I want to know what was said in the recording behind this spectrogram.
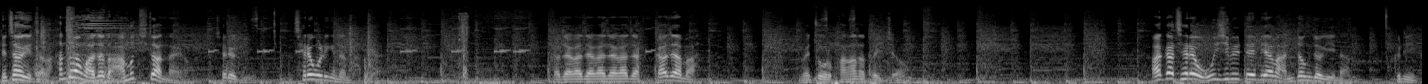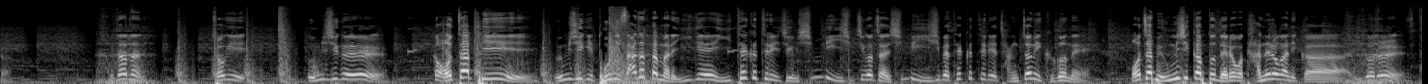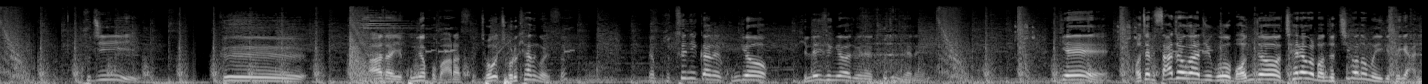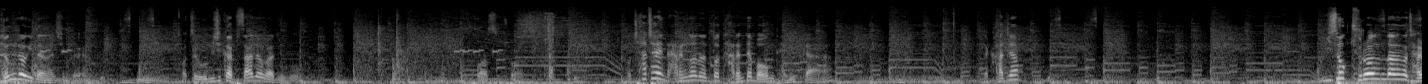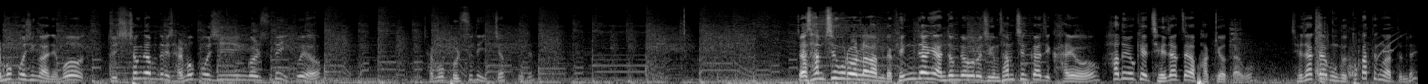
괜찮아, 괜찮아. 한두 방 맞아도 아무 티도 안 나요. 체력이. 체력 올리기는 답이야. 가자, 가자, 가자, 가자. 가자, 마. 왼쪽으로 방 하나 더 있죠. 아까 체력 51대 비하면 안정적이나. 그러니까. 일단은, 저기, 음식을, 그러니까 어차피 음식이 돈이 싸졌단 말이야. 이게 이 테크트리 지금 신비 20 찍었잖아. 신비 20의 테크트리의 장점이 그거네. 어차피 음식 값도 내려고 다 내려가니까 이거를 굳이 그 아 나 이 공략법 알았어. 저 저렇게 하는 거였어? 어. 그냥 붙으니까는 공격 딜레이 생겨가지고 그냥 조지면 되네. 이게 어차피 싸져가지고 먼저 체력을 먼저 찍어놓으면 이게 되게 안정적이잖아 지금. 음, 어차피 음식값이 싸져가지고. 좋았어, 좋았어. 뭐 차차이 다른 거는 또 다른 때 먹으면 되니까. 자, 가죠. 이속 줄어든다는 거 잘못 보신 거 아니에요? 뭐저 시청자분들이 잘못 보신 걸 수도 있고요. 잘못 볼 수도 있죠. 그죠? 자, 3층으로 올라갑니다. 굉장히 안정적으로 지금 3층까지 가요. 하도 이렇게 제작자가 바뀌었다고? 제작자분 그 똑같은 것 같던데?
